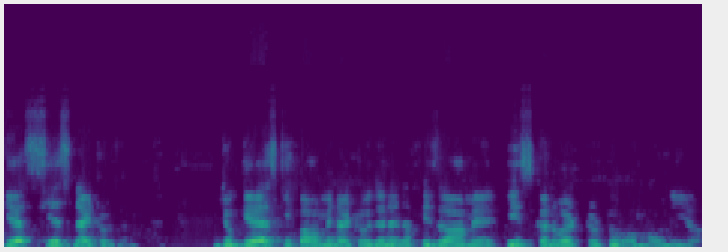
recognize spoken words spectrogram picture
गैसियस नाइट्रोजन जो गैस की फॉर्म में नाइट्रोजन है ना फिजा में इज़ कन्वर्टेड टू अमोनिया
